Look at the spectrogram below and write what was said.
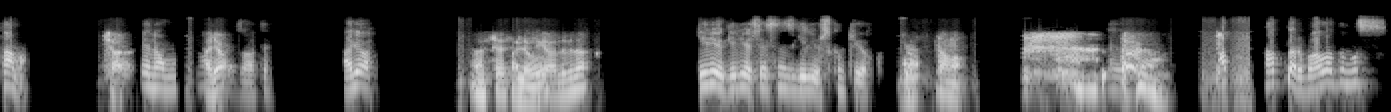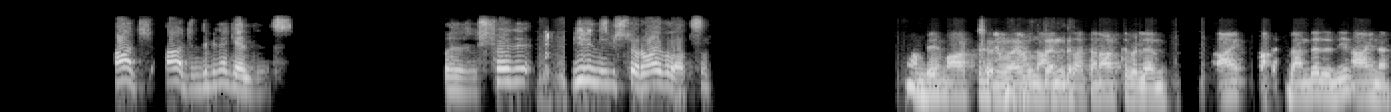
Tamam. Ça- Ben onu Alo? zaten. Alo. Ha, Ses Alo. geldi bir de. Geliyor geliyor sesiniz geliyor sıkıntı yok. Tamam. Ee, atları bağladınız. Ağaç, ağacın dibine geldiniz. Ee, şöyle biriniz bir survival atsın. Tamam, Benim artı Survival bende. zaten artı birlerim. Aynı, bende dediğin aynı.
